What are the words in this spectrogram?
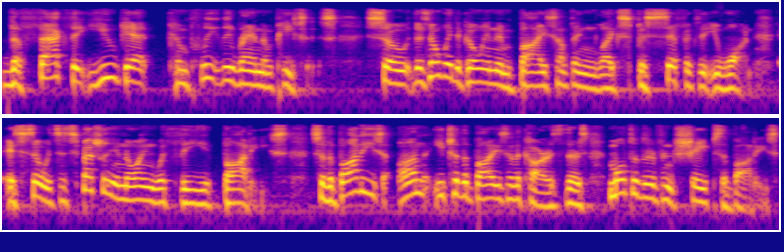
the fact that you get completely random pieces. So there's no way to go in and buy something like specific that you want. It's, so it's especially annoying with the bodies. So the bodies on each of the bodies of the cars, there's multiple different shapes of bodies,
